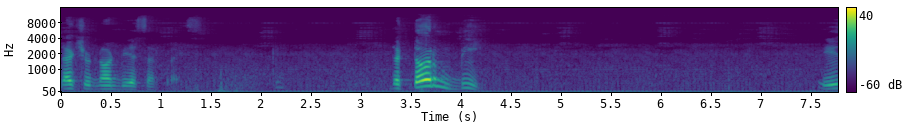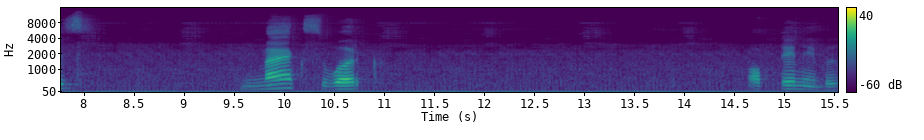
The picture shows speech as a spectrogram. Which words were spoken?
that should not be a surprise. Okay. The term B is max work obtainable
